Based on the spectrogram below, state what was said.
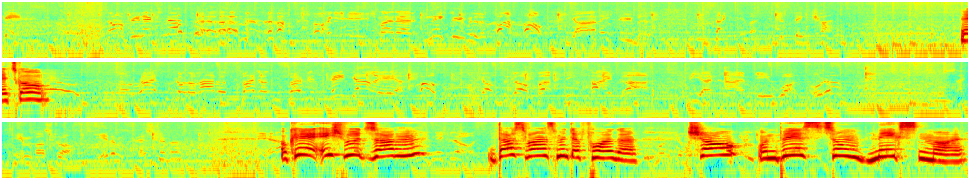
Geht's. So viele Knöpfe. Ähm, oh je, ich meine, nicht übel. Gar nicht übel. Zeig mir, was dieses Ding kann. Let's go. Horizon Colorado 2012 ist 10 Jahre her. Oh, kaum zu glauben, was die Zeit rast. Wie ein AMG One, oder? Seitdem warst du auf jedem Festival? Okay, ich würde sagen, das war's mit der Folge. Ciao und bis zum nächsten Mal.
